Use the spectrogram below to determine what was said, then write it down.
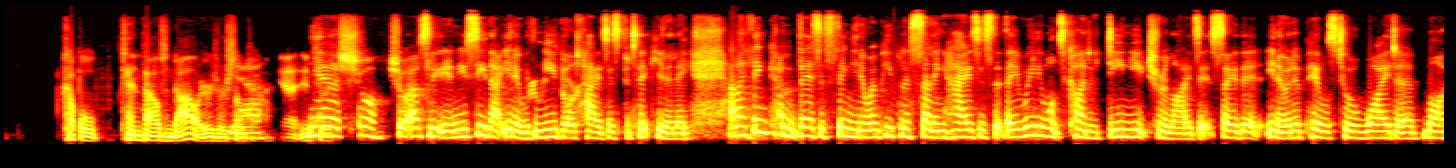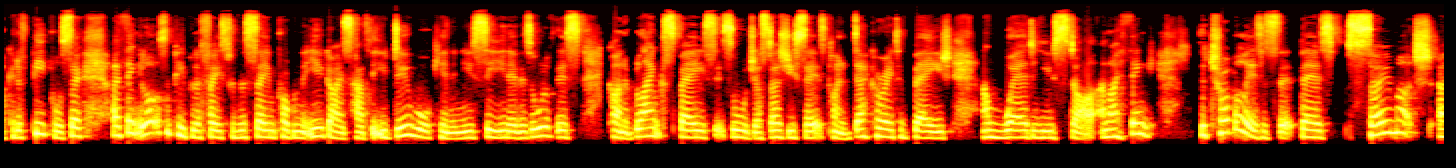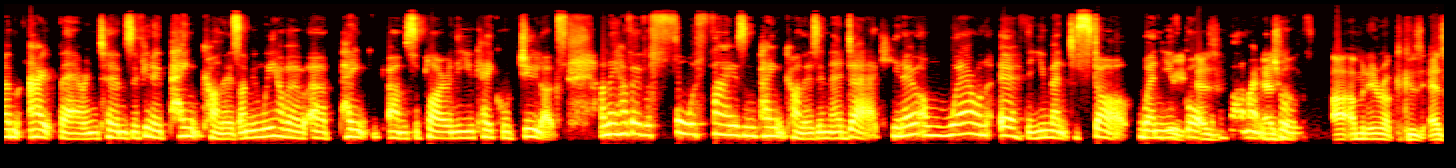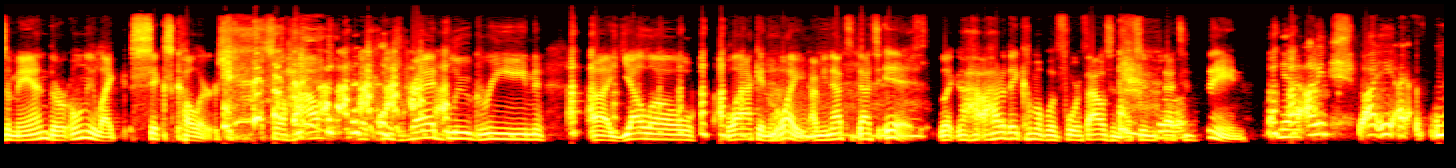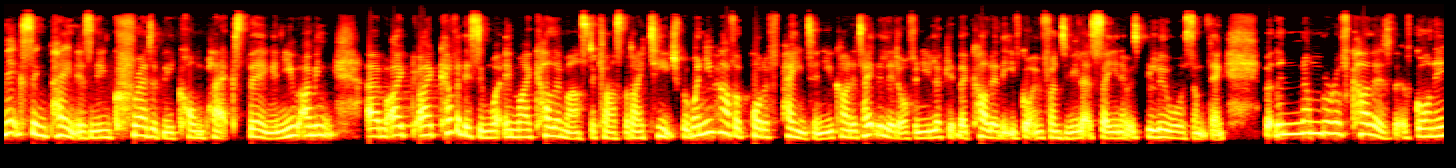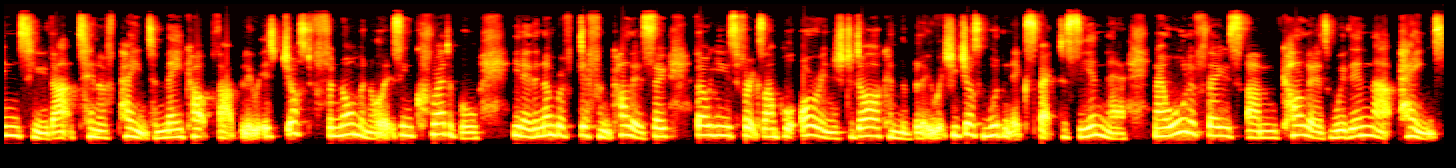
couple ten thousand dollars or something. Yeah, like yeah sure, sure, absolutely. And you see that, you know, with new build houses particularly. And I think um, there's a thing, you know, when people are selling houses, that they really want to kind of deneutralize it so that you know it appeals to a wider market of people. So I think lots of people are faced with the same problem that you guys have. That you do walk in and you see, you know, there's all of this kind of blank space. It's all just as you say, it's kind of decorated beige. And where do you start? And I think the trouble is, is that there's so much um, out there in terms of you know paint colors. I mean, we have a, a paint um, supplier in the UK called Dulux, and they have over four thousand paint colors in their deck. You know, and where on earth are you meant to start when you've Wait, got as, that amount of choice? i I'm going to interrupt because as a man, there are only like six colors. So how like red, blue, green, uh, yellow, black, and white. I mean, that's that's it. Like, how, how do they come up with four thousand? That's in, that's insane yeah, I mean, I, I, mixing paint is an incredibly complex thing, and you, I mean, um, I, I cover this in in my color masterclass that I teach. But when you have a pot of paint and you kind of take the lid off and you look at the color that you've got in front of you, let's say you know it's blue or something, but the number of colors that have gone into that tin of paint to make up that blue is just phenomenal. It's incredible, you know, the number of different colors. So they'll use, for example, orange to darken the blue, which you just wouldn't expect to see in there. Now, all of those um, colors within that that paint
